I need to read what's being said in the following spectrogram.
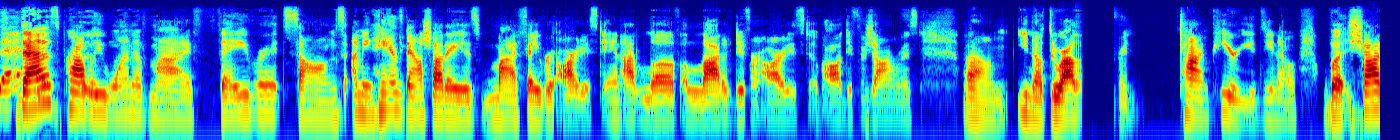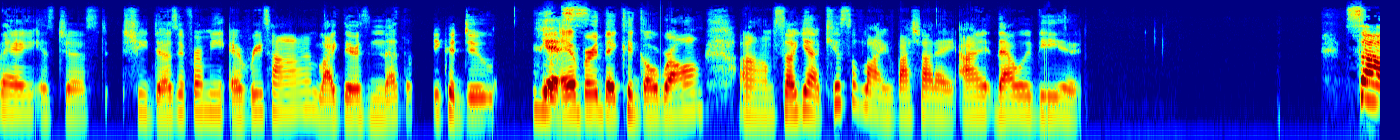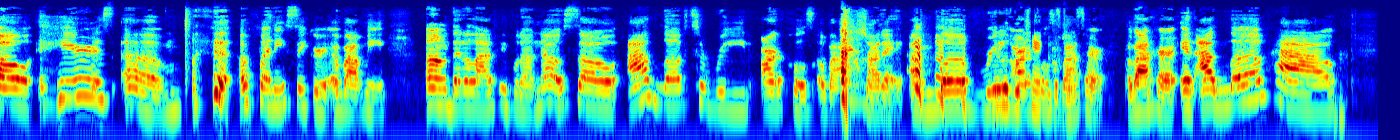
that's that is probably one of my favorite songs. I mean, hands down, Sade is my favorite artist, and I love a lot of different artists of all different genres. Um, you know, throughout different time periods, you know. But Sade is just she does it for me every time. Like there's nothing she could do yes. ever that could go wrong. Um, so yeah, Kiss of Life by Sade. I that would be it. So here's um a funny secret about me um that a lot of people don't know. So I love to read articles about Sade. I love reading articles about her about her. And I love how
